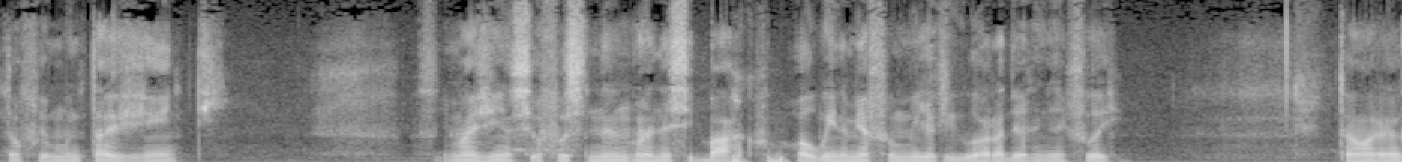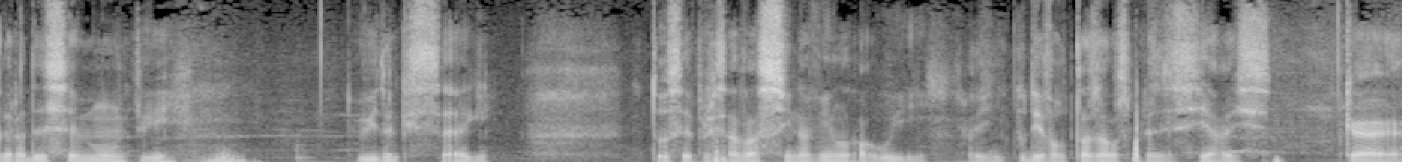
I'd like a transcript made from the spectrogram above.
Então foi muita gente. Imagina se eu fosse nesse barco, alguém da minha família que glória a Deus ninguém foi. Então eu agradecer muito e vida que segue torcer para essa vacina vir logo e a gente poder voltar às aulas presenciais, que é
